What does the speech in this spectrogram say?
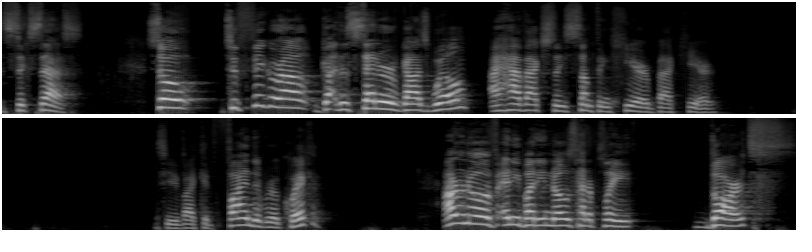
success. So to figure out God, the center of God's will, I have actually something here back here. Let's see if I could find it real quick. I don't know if anybody knows how to play darts.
